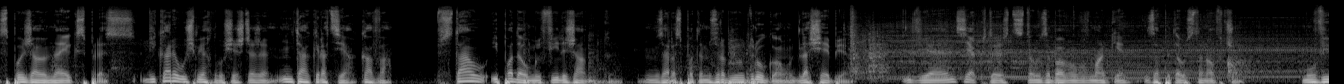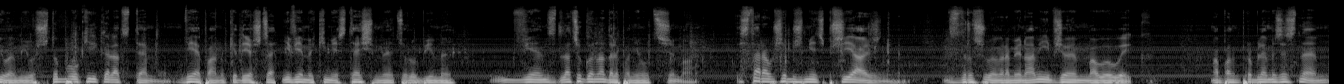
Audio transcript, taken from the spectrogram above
Spojrzałem na ekspres. Wikary uśmiechnął się szczerze. Tak, racja, kawa. Wstał i podał mi filiżankę. Zaraz potem zrobił drugą, dla siebie. Więc jak to jest z tą zabawą w magię? Zapytał stanowczo. Mówiłem już, to było kilka lat temu. Wie pan, kiedy jeszcze nie wiemy kim jesteśmy, co lubimy. Więc dlaczego nadal pan ją trzyma? Starał się brzmieć przyjaźnie. Wzruszyłem ramionami i wziąłem mały łyk. Ma pan problemy ze snem?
